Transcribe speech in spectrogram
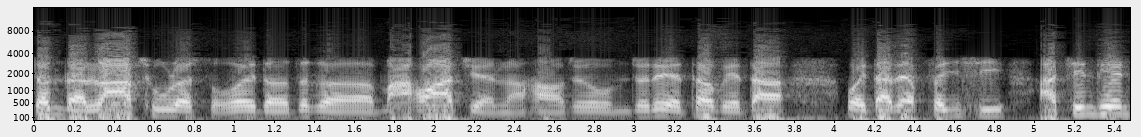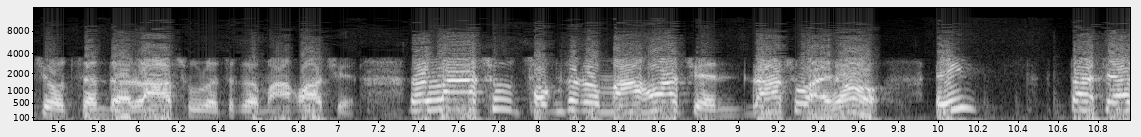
真的拉出了所谓的这个麻花卷了哈。就是我们昨天也特别大为大家分析啊，今天就真的拉出了这个麻花卷。那拉出从这个麻花卷拉出来以后，哎。大家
